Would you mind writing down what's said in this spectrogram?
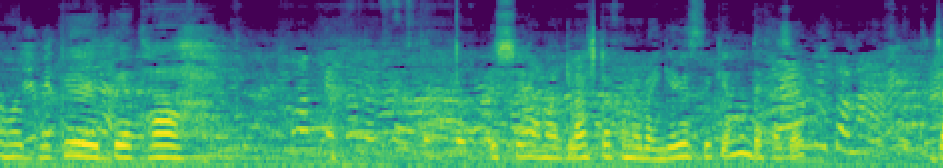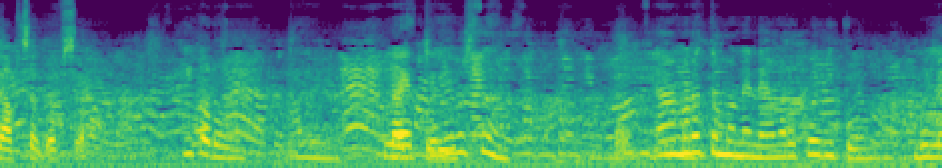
আমার বুকে ব্যথা। এসে আমার গ্লাসটা ফোনে ভেঙে গেছে কেমন দেখা যায়? জাপসা জাপসা কি করো? লাইক চলে করি। আমারও তো মনে নেই আমারও কই দিতে? গেছি।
